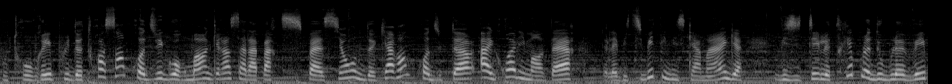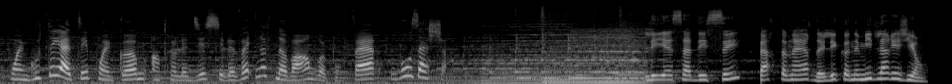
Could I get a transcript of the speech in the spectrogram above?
Vous trouverez plus de 300 produits gourmands grâce à la participation de 40 producteurs agroalimentaires de l'Abitibi-Témiscamingue. Visitez le www.goûterat.com entre le 10 et le 29 novembre pour faire vos achats. Les SADC, partenaires de l'économie de la région.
